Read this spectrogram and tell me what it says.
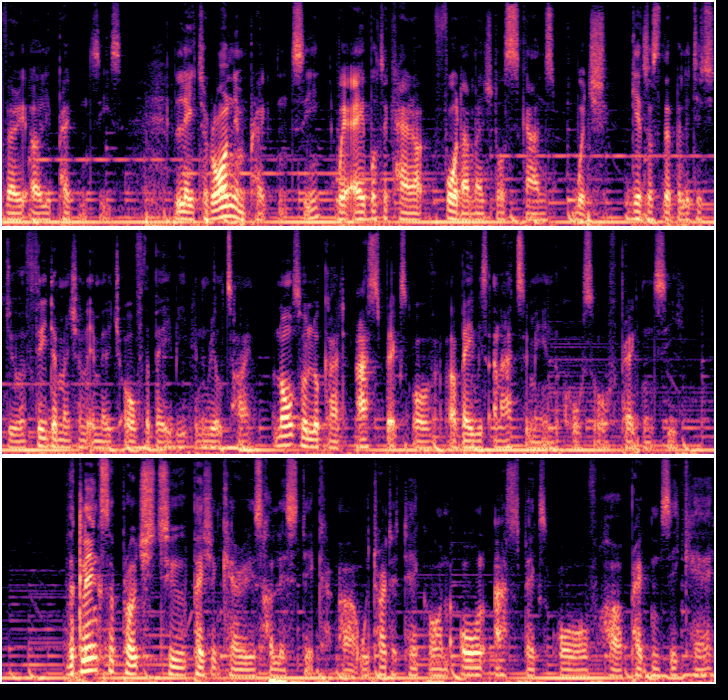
very early pregnancies. Later on in pregnancy, we're able to carry out four-dimensional scans, which gives us the ability to do a three-dimensional image of the baby in real time, and also look at aspects of a baby's anatomy in the course of pregnancy. The clinic's approach to patient care is holistic. Uh, we try to take on all aspects of her pregnancy care,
